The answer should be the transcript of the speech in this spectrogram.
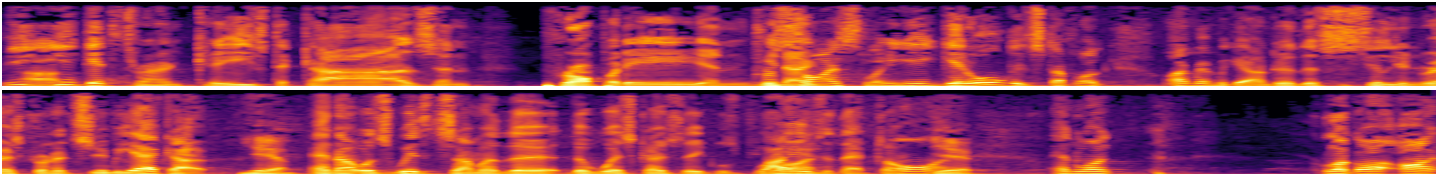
You, Uh, you get thrown keys to cars and property and Precisely. You, know, you get all this stuff. Like I remember going to the Sicilian restaurant at Subiaco. Yeah. And I was with some of the, the West Coast Eagles players Right. at that time. Yeah. And like, like I, I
